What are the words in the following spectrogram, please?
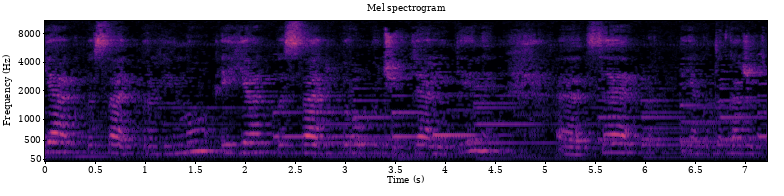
Як писати про війну і як писати про почуття людини, це, як то кажуть,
